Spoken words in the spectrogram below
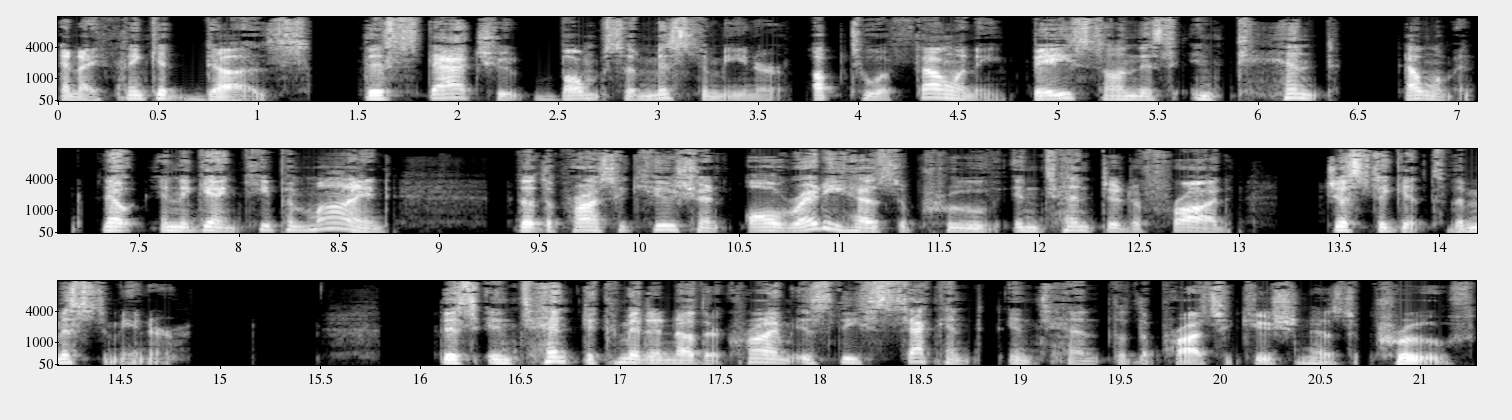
And I think it does. This statute bumps a misdemeanor up to a felony based on this intent element. Now, and again, keep in mind that the prosecution already has to prove intent to defraud just to get to the misdemeanor. This intent to commit another crime is the second intent that the prosecution has to prove.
